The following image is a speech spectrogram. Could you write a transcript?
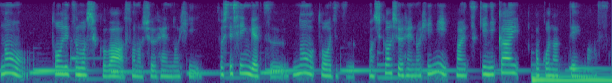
の当日もしくはその周辺の日そして新月の当日もしくは周辺の日に毎月2回行っています。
